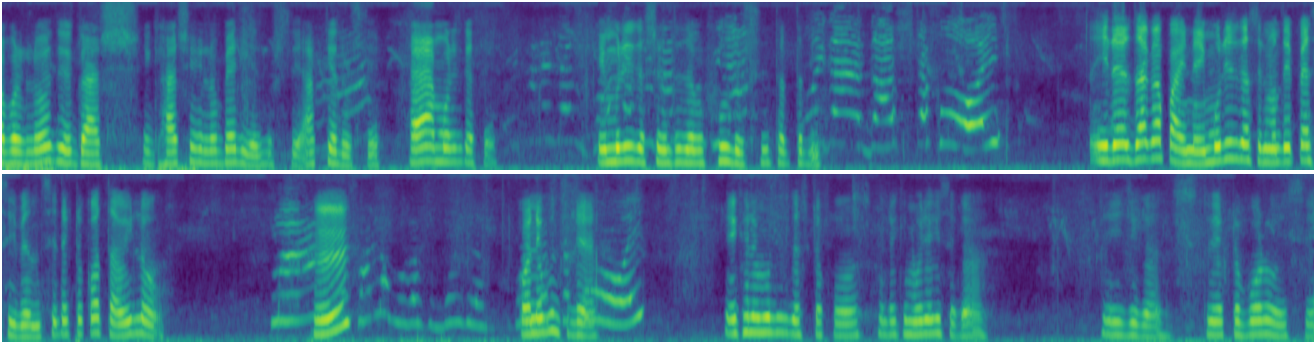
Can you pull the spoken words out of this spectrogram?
আবার হলো যে ঘাস, এই ঘাসে হলো বেরিয়ে ধরছে আঁকিয়া ধরছে। হ্যাঁ মরিচ গাছে। এই মরিচ গাছে কিন্তু যাব ফুল ধরছে, তাড়াতাড়ি। এটা জায়গা পাই নাই মরিচ গাছের মধ্যে প্যাসি বেনছে এটা একটা কথা হইল। হুম? কনে বুনছিলে? এখানে মরিচ গাছটা কো এটা কি মরে গেছে গা? এই যে গাছ তো একটা বড় হয়েছে।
